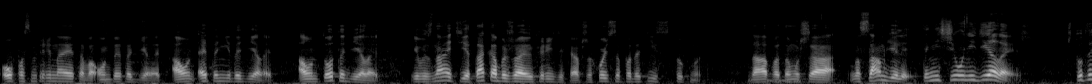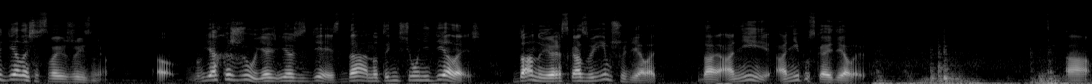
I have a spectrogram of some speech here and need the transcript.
О, посмотри на этого, он это делает, а он это не доделает, а он то-то делает. И вы знаете, я так обожаю критиков, что хочется подойти и стукнуть. Да, потому что на самом деле ты ничего не делаешь. Что ты делаешь со своей жизнью? А, я хожу, я, я здесь, да, но ты ничего не делаешь. Да, но я рассказываю им, что делать. Да, они, они пускай делают. А,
